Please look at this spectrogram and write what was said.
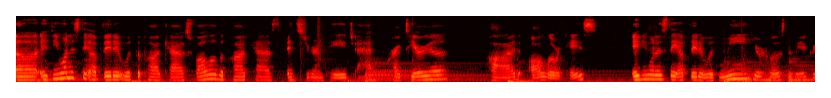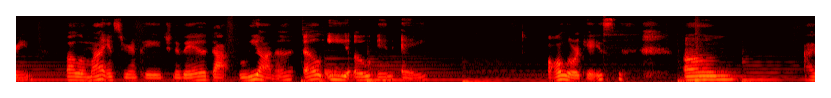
uh, if you want to stay updated with the podcast, follow the podcast Instagram page at Criteria Pod, all lowercase. If you want to stay updated with me, your host, Nevaeh Green, follow my Instagram page, nevaeh.leona, L E O N A, all lowercase. um, I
